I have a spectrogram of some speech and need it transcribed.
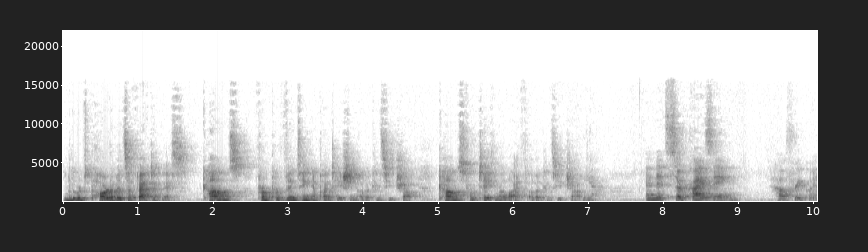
In other words, part of its effectiveness comes from preventing implantation of a conceived child, comes from taking the life of a conceived child. Yeah. And it's surprising how frequent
